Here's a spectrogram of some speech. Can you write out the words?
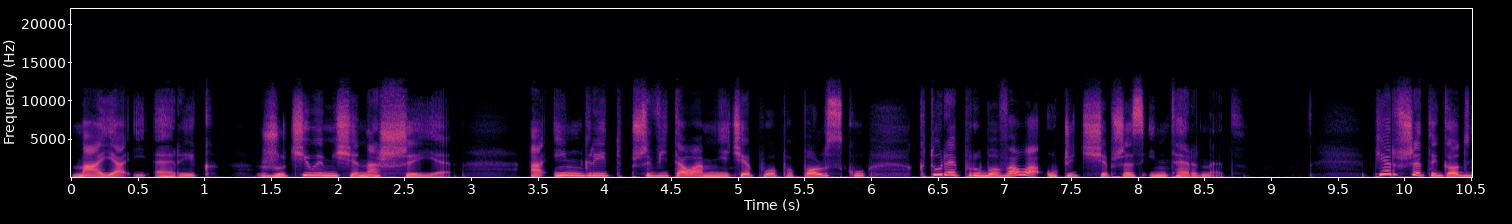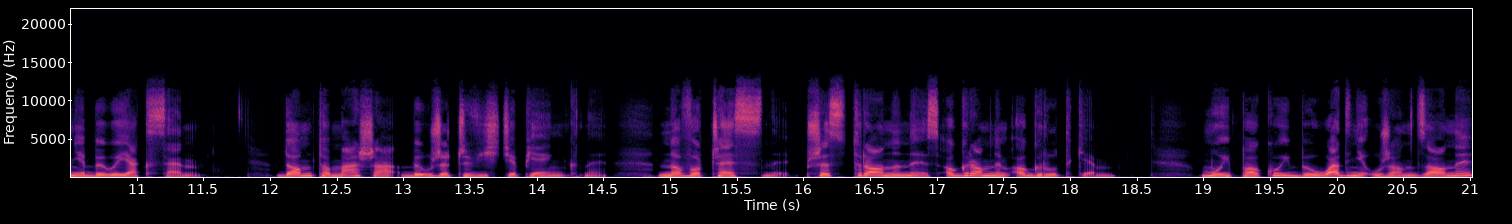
Maja i Eryk, rzuciły mi się na szyję, a Ingrid przywitała mnie ciepło po polsku, które próbowała uczyć się przez internet. Pierwsze tygodnie były jak sen. Dom Tomasza był rzeczywiście piękny, nowoczesny, przestronny, z ogromnym ogródkiem. Mój pokój był ładnie urządzony,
